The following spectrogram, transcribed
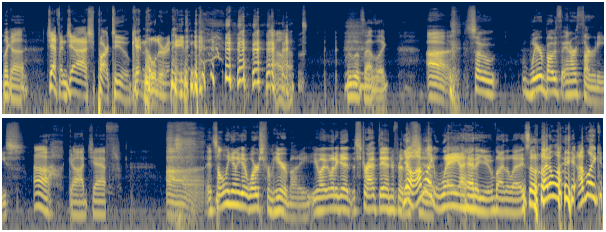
Like a Jeff and Josh Part 2 Getting Older and Hating It. I don't know. This is what it sounds like. Uh, so we're both in our thirties. Oh, God, Jeff. Uh, it's only gonna get worse from here, buddy. You might want to get strapped in for this. Yo, I'm shit. like way ahead of you, by the way. So I don't want to. I'm like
